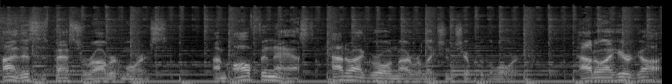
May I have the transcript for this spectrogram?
Hi, this is Pastor Robert Morris. I'm often asked, how do I grow in my relationship with the Lord? How do I hear God?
